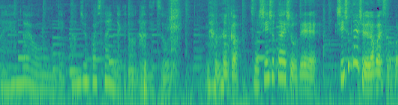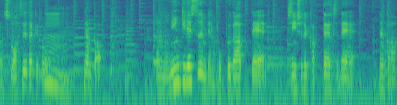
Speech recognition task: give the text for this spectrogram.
大変だよ。もうげ単純化したいんだけど現実を。でもなんかその新書大賞で新書大賞選ばれてたのかな？ちょっと忘れたけど、うん。なんかあの人気ですみたいなポップがあって新書で買ったやつでなんか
